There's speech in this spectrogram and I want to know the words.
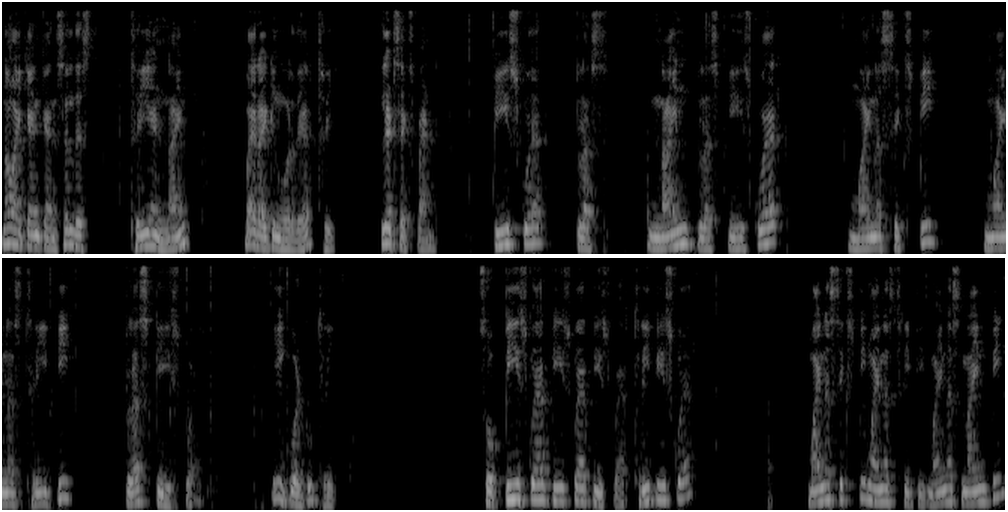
Now I can cancel this 3 and 9 by writing over there 3. Let's expand. p square plus 9 plus p square minus 6p minus 3p plus p square equal to 3. So p square, p square, p square, 3p square minus 6p minus 3p minus 9p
